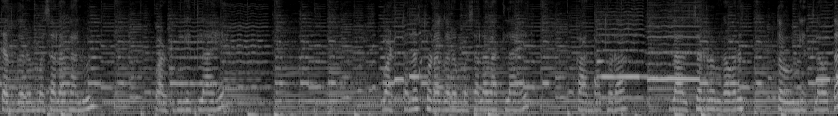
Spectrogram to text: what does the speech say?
त्यात गरम मसाला घालून वाटून घेतला आहे. वाटतानाच थोडा गरम मसाला घातला आहे. कांदा थोडा लालसर रंगावरच तळून घेतला होता.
